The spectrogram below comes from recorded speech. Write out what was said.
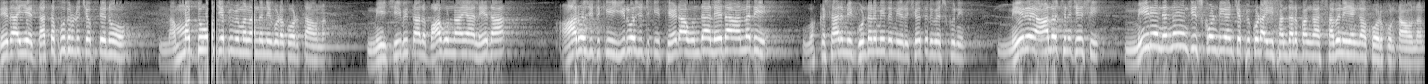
లేదా ఏ దత్తపుత్రుడు చెప్తేనో నమ్మద్దు అని చెప్పి మిమ్మల్ని అందరినీ కూడా కోరుతా ఉన్నా. మీ జీవితాలు బాగున్నాయా లేదా? ఆ రోజుటికి ఈ రోజుటికి తేడా ఉందా లేదా అన్నది ఒక్కసారి మీ గుండెల మీద మీరు చేతులు వేసుకుని మీరే ఆలోచన చేసి మీరే నిర్ణయం తీసుకోండి అని చెప్పి కూడా ఈ సందర్భంగా సవినీయంగా కోరుకుంటా ఉన్నాను.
